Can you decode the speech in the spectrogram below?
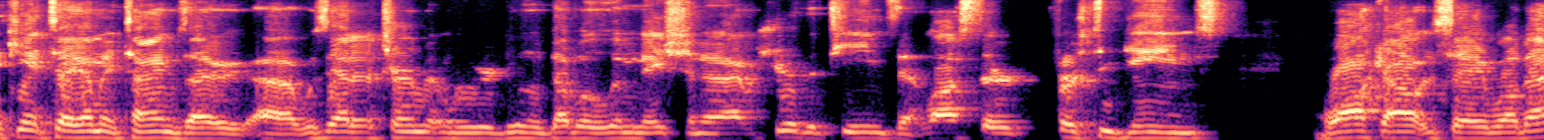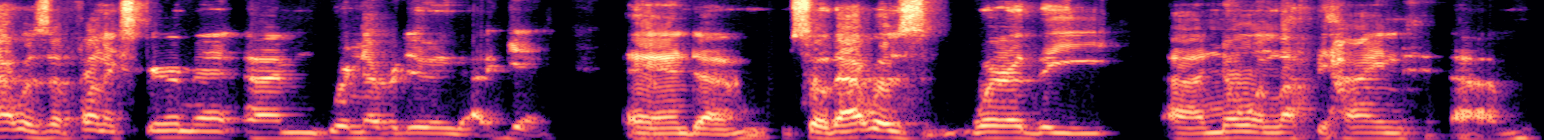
I can't tell you how many times I uh, was at a tournament when we were doing double elimination, and I would hear the teams that lost their first two games walk out and say, "Well, that was a fun experiment, and we're never doing that again." And um, so that was where the uh, no one left behind um,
